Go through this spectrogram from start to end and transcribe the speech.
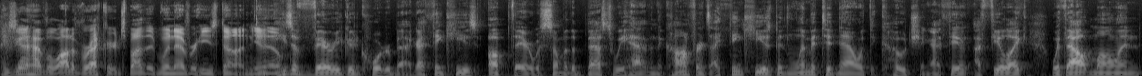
He's gonna have a lot of records by the whenever he's done. You know. He's a very good quarterback. I think he is up there with some of the best we have in the conference. I think he has been limited now with the coaching. I feel I feel like without Mullen,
